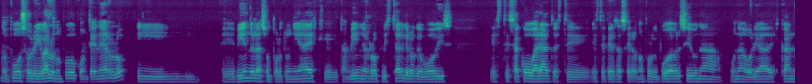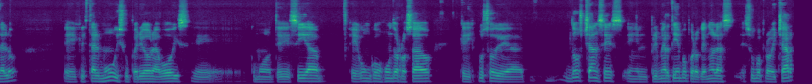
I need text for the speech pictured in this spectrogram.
no pudo no pudo contenerlo y eh, viendo las oportunidades que también erró Cristal, creo que Boys este, sacó barato este, este 3 a 0, ¿no? porque pudo haber sido una, una goleada de escándalo. Eh, Cristal muy superior a Boys, eh, como te decía, un conjunto rosado que dispuso de dos chances en el primer tiempo, pero que no las supo aprovechar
